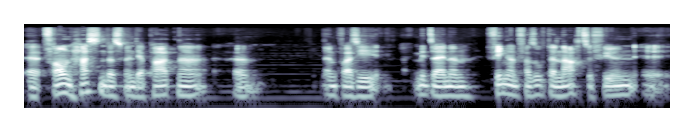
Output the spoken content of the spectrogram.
äh, Frauen hassen das, wenn der Partner äh, dann quasi mit seinen Fingern versucht, dann nachzufühlen, äh,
